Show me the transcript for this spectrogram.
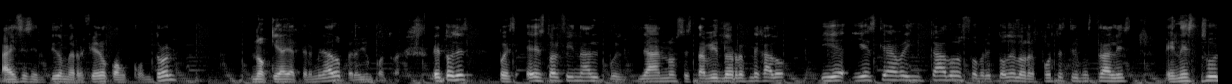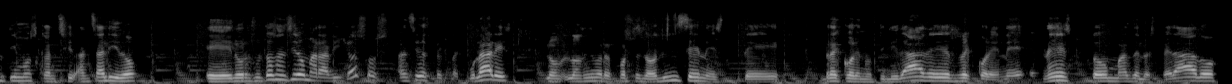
a ese sentido me refiero con control, no que haya terminado, pero hay un control. Entonces, pues esto al final pues ya no se está viendo reflejado y, y, es que ha brincado sobre todo en los reportes trimestrales en estos últimos que han, salido eh, los resultados han sido maravillosos, han sido espectaculares, los mismos reportes lo dicen, este, récord en utilidades, récord en, en, esto, más de lo esperado,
